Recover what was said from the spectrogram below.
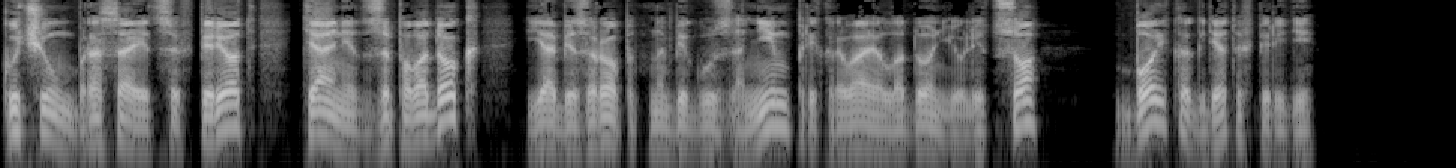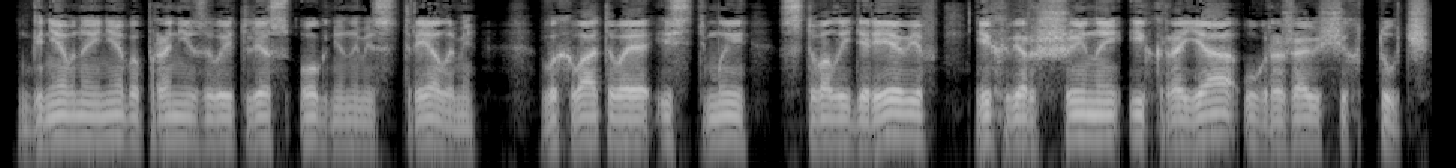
Кучум бросается вперед, тянет за поводок, я безропотно бегу за ним, прикрывая ладонью лицо, бойко где-то впереди. Гневное небо пронизывает лес огненными стрелами, выхватывая из тьмы стволы деревьев, их вершины и края угрожающих туч.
